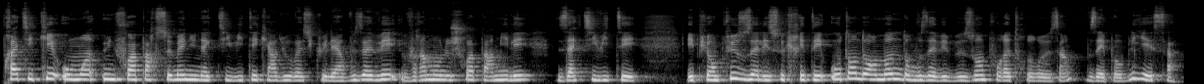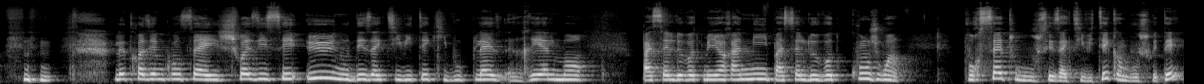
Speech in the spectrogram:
Pratiquez au moins une fois par semaine une activité cardiovasculaire. Vous avez vraiment le choix parmi les activités. Et puis en plus, vous allez secréter autant d'hormones dont vous avez besoin pour être heureuse. Hein vous n'avez pas oublié ça. le troisième conseil, choisissez une ou des activités qui vous plaisent réellement. Pas celle de votre meilleur ami, pas celle de votre conjoint. Pour cette ou ces activités, comme vous souhaitez,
